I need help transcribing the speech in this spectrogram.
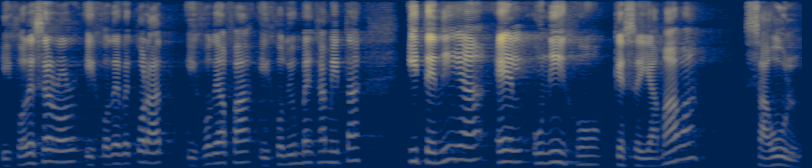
hijo de Seror, hijo de Becorat, hijo de Afá, hijo de un benjamita, y tenía él un hijo que se llamaba Saúl,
